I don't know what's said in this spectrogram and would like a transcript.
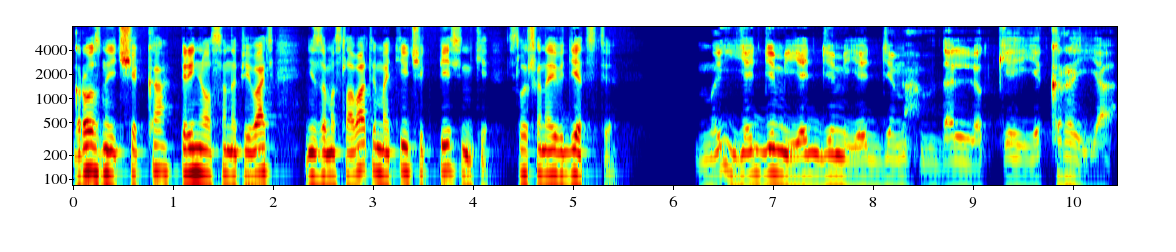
грозный ЧК принялся напевать незамысловатый мотивчик песенки, слышанной в детстве. «Мы едем, едем, едем в далекие края,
